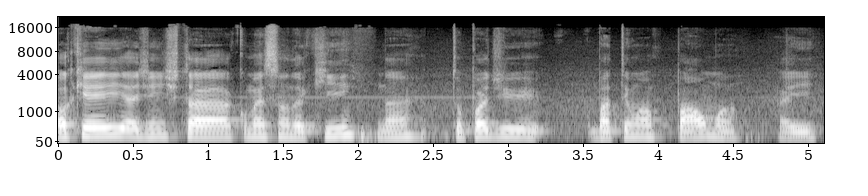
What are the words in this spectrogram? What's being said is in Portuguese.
Ok, a gente tá começando aqui, né? Tu pode bater uma palma aí,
